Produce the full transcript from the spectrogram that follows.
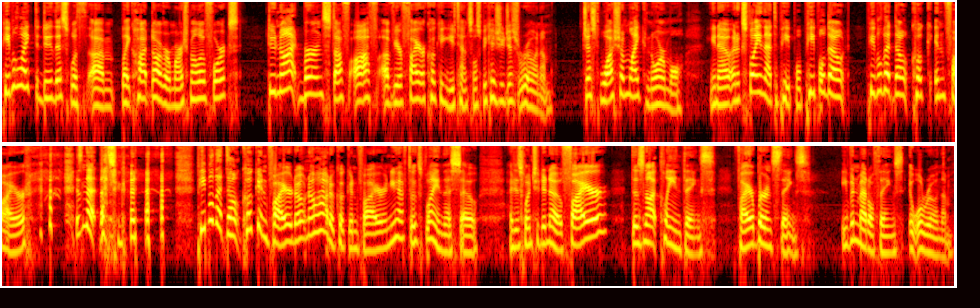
People like to do this with um, like hot dog or marshmallow forks. Do not burn stuff off of your fire cooking utensils because you just ruin them. Just wash them like normal, you know, and explain that to people. People don't, people that don't cook in fire, isn't that, that's a good, people that don't cook in fire don't know how to cook in fire, and you have to explain this. So I just want you to know fire does not clean things, fire burns things, even metal things, it will ruin them.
